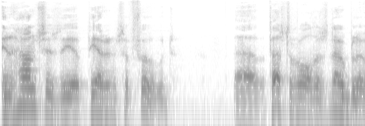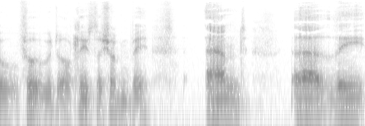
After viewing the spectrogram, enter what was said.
enhances the appearance of food. Uh, first of all, there's no blue food, or at least there shouldn't be, and uh, the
